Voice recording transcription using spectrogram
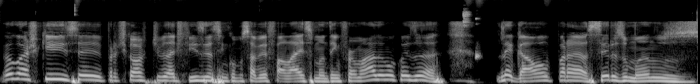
Eu acho que você praticar uma atividade física, assim como saber falar e se manter informado, é uma coisa legal para seres humanos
